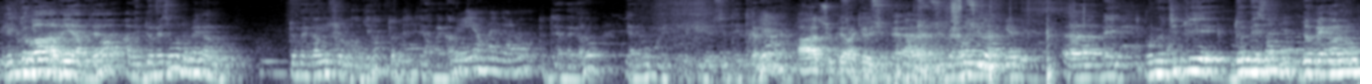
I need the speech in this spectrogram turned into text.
L'île de Bas avait à Bréa, avec deux maisons de bungalows. Deux bungalows sur le continent, toi tu étais en bungalow. Meilleur Magalo. Toi tu étais en bungalow. Il y a nous, et et puis euh, c'était très bien. Ah, super accueil. Super, super reçu. hein. Euh, mais vous multipliez deux maisons, deux bungalows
